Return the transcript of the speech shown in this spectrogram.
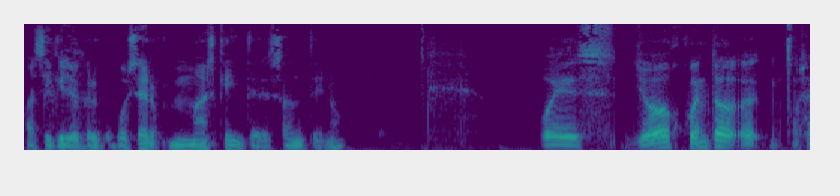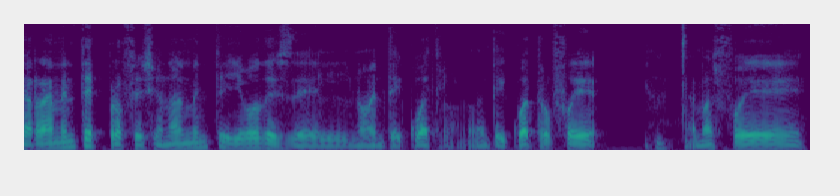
así que yo creo que puede ser más que interesante, ¿no? Pues yo cuento, eh, o sea, realmente profesionalmente llevo desde el 94. 94 fue, además fue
